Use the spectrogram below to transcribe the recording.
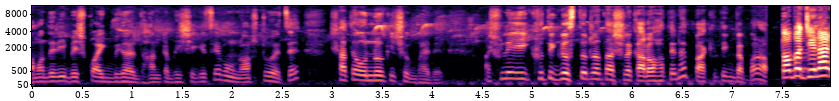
আমাদেরই বেশ কয়েক বিঘা ধানটা ভেসে গেছে এবং নষ্ট হয়েছে, সাথে অন্য কৃষক ভাইদের। আসলে এই ক্ষতিগ্রস্তটা তো আসলে কারও হাতে না প্রাকৃতিক ব্যাপার। তবে জেলার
